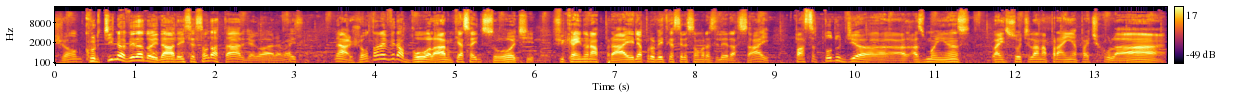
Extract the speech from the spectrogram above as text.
João curtindo a vida doidada, em sessão da tarde agora, mas. Não, João tá na vida boa lá, não quer sair de Sochi, fica indo na praia. Ele aproveita que a seleção brasileira sai, passa todo dia as manhãs lá em Sochi, lá na prainha particular.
